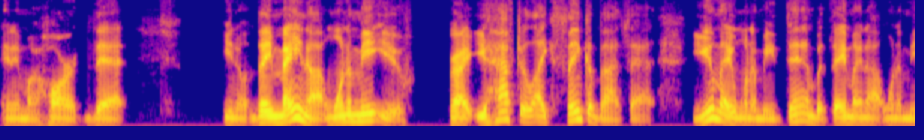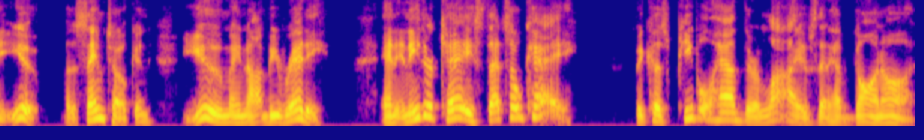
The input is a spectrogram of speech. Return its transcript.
and in my heart that you know they may not want to meet you. Right? You have to like think about that. You may want to meet them, but they may not want to meet you. By the same token, you may not be ready. And in either case, that's okay because people have their lives that have gone on.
